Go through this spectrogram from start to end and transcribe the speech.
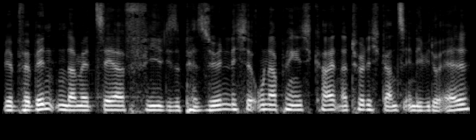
wir verbinden damit sehr viel diese persönliche Unabhängigkeit, natürlich ganz individuell,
